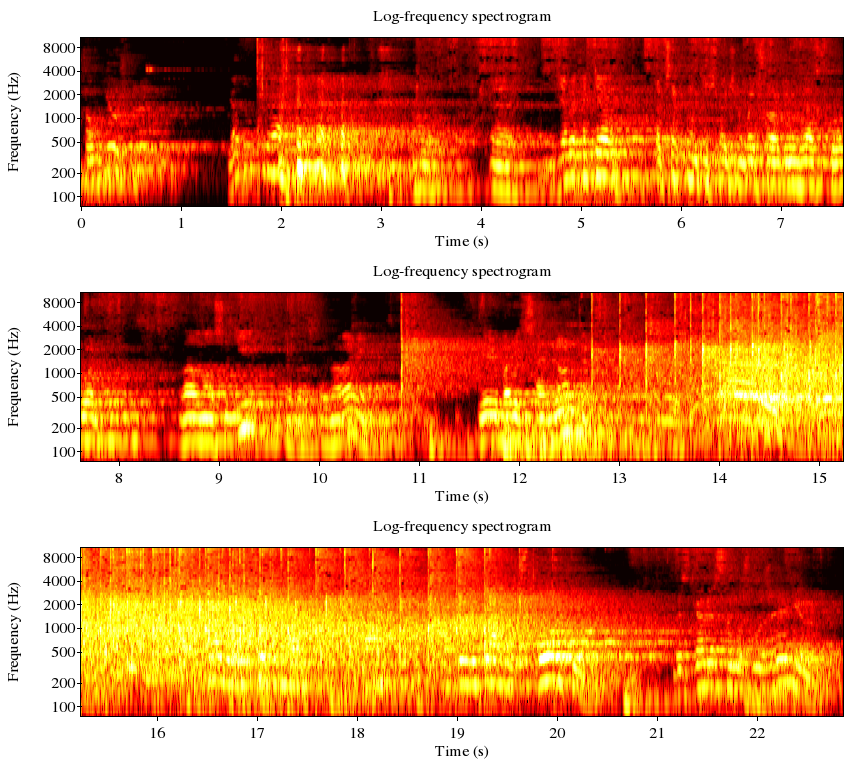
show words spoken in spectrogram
Что у девушки? Я думаю. Э, Я бы хотел подчеркнуть еще очень большую организаторскую роль главного судьи этого соревнования, Юрия Борисовича Орленка. спорту, бескорыстному служению,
